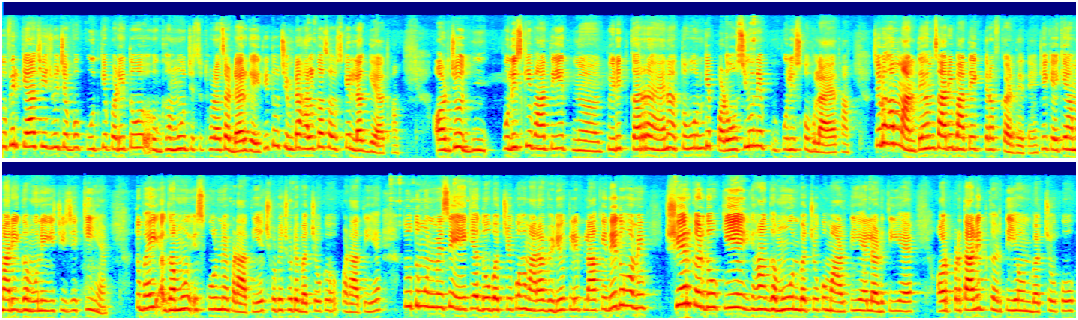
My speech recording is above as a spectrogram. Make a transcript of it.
तो फिर क्या चीज़ हुई, जब वो कूद के पड़ी तो घमू जैसे थोड़ा सा डर गई थी तो चिमटा हल्का सा उसके लग गया था। और जो पुलिस की बात ये पीड़ित कर रहा है ना तो वो उनके पड़ोसियों ने पुलिस को बुलाया था। चलो हम मानते हैं, हम सारी बातें एक तरफ़ कर देते हैं, ठीक है, कि हमारी गमू ने ये चीज़ें की हैं। तो भाई गमू स्कूल में पढ़ाती है छोटे छोटे बच्चों को पढ़ाती है तो तुम उनमें से एक या दो बच्चे को हमारा वीडियो क्लिप ला के दे दो हमें, शेयर कर दो कि हाँ गमू उन बच्चों को मारती है, लड़ती है और प्रताड़ित करती है उन बच्चों को।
